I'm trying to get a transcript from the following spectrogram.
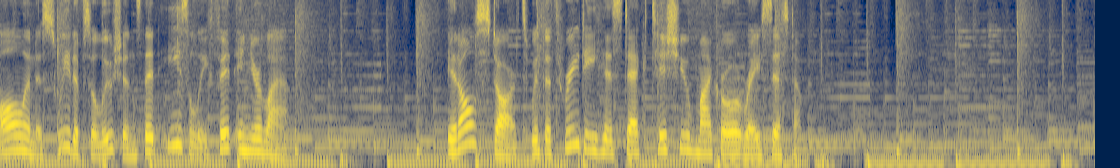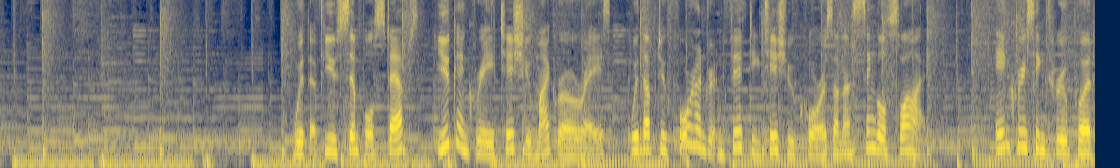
all in a suite of solutions that easily fit in your lab. It all starts with the 3D Histech Tissue Microarray System. With a few simple steps, you can create tissue microarrays with up to 450 tissue cores on a single slide, increasing throughput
